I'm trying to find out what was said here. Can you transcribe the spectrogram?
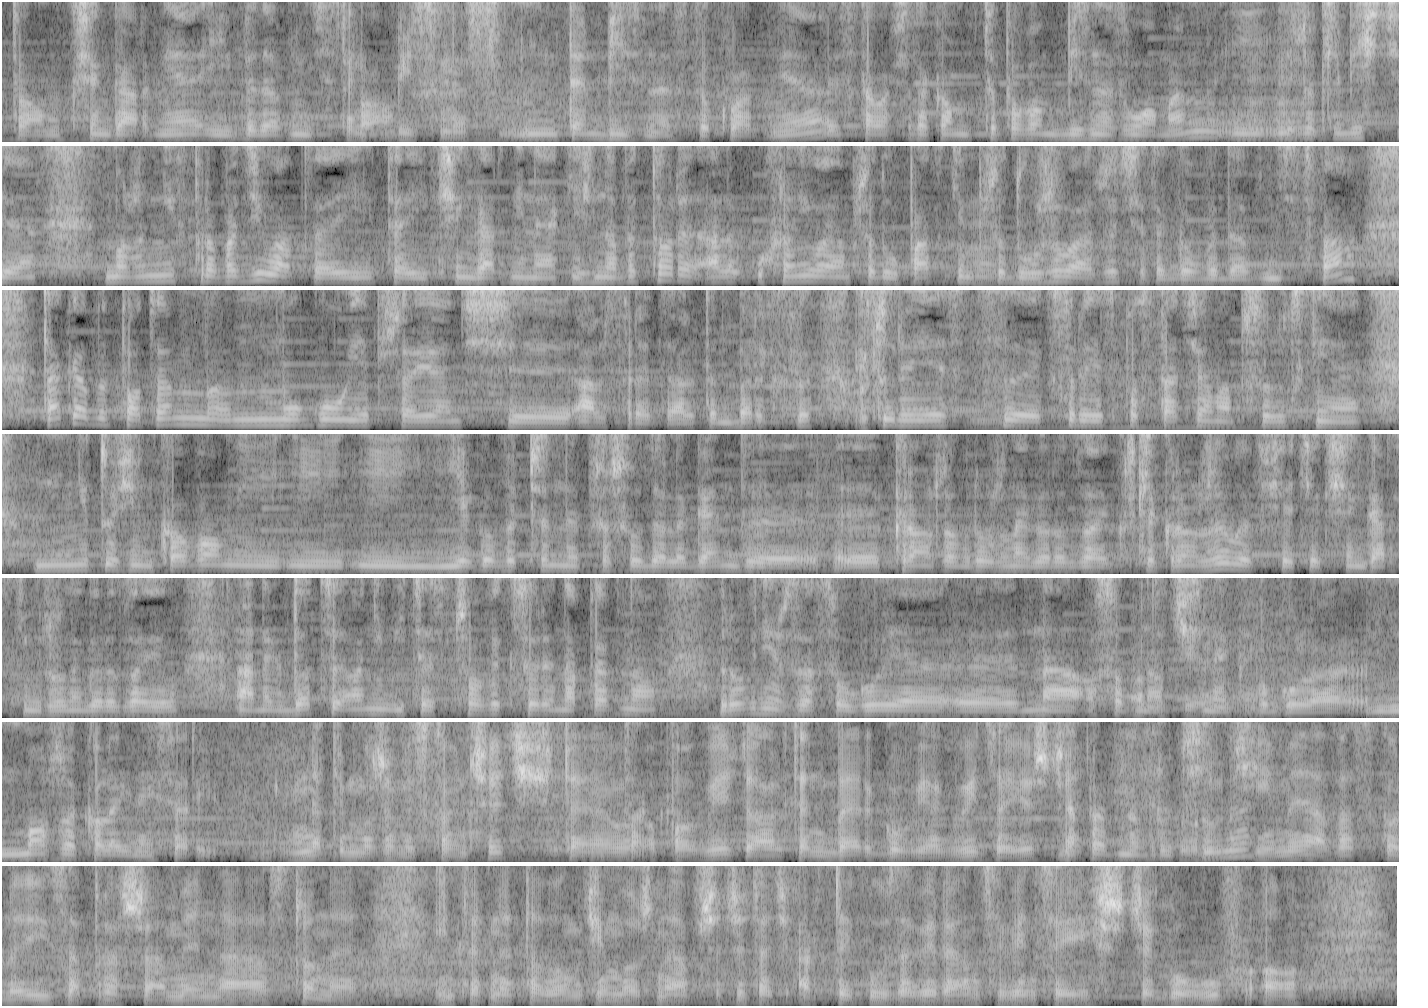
tą księgarnię i wydawnictwo. Ten biznes. Mm, Ten biznes, dokładnie. Stała się taką typową bizneswoman i, i rzeczywiście może nie wprowadziła tej, tej księgarni na jakieś nowe tory, ale uchroniła ją przed upadkiem, przedłużyła życie tego wydawnictwa, tak aby potem mógł je przejąć Alfred Altenberg, który jest, e, który jest postacią absolutnie nietuzinkową i, i, i jego wyczyny przeszły do legendy, e, krążą różnego rodzaju, krążyły w świecie księgarskim różnego rodzaju anegdoty o nim i to jest człowiek, który na pewno również zasługuje e, na osobny odcinek w ogóle, może kolejnej serii. Na tym możemy skończyć tę Tak. opowieść. Do Altenbergów, jak widzę, jeszcze Na pewno wrócimy. wrócimy, a Was z kolei zapraszamy na stronę internetową, gdzie można przeczytać artykuł zawierający więcej szczegółów o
